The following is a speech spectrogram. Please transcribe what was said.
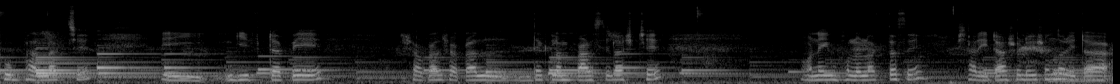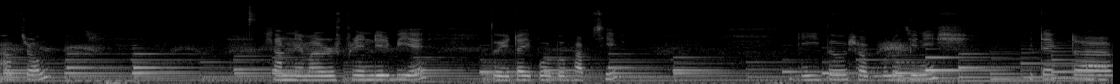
খুব ভালো লাগছে। এই গিফটটা পেয়ে সকাল সকাল দেখলাম পার্সেল আসছে। অনেক ভালো লাগতেছে। শাড়িটা আসলে সুন্দর, এটা আঁচল। সামনে আমার ফ্রেন্ডের বিয়ে, তো এটাই পরবো ভাবছি। এই তো সবগুলো জিনিস। এটা একটা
